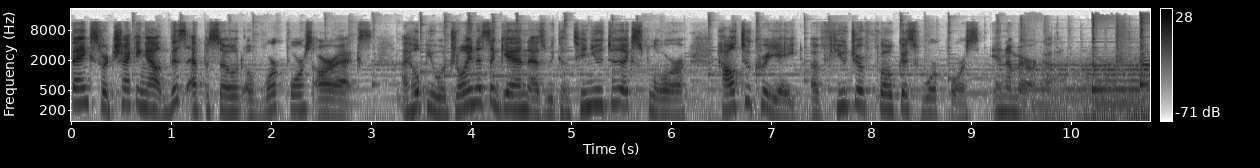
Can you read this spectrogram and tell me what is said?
Thanks for checking out this episode of Workforce RX. I hope you will join us again as we continue to explore how to create a future focused workforce in America.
